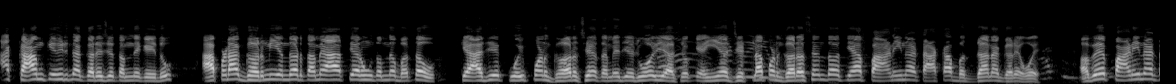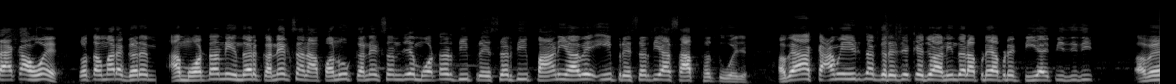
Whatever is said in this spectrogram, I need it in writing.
આ કામ કેવી રીતના કરે છે તમને કહી દઉં. આપણા ઘરની અંદર તમે આ અત્યારે હું તમને બતાવું કે આજે કોઈ પણ ઘર છે તમે જે જોઈ રહ્યા છો કે અહીંયા જેટલા પણ ઘર હશે ને તો ત્યાં પાણીના ટાંકા બધાના ઘરે હોય. હવે પાણીના ટાંકા હોય તો તમારા ઘરે આ મોટરની અંદર કનેક્શન આપવાનું કનેક્શન જે મોટરથી પ્રેશરથી પાણી આવે એ પ્રેશરથી આ સાફ થતું હોય છે. હવે આ કામ એવી રીતના કરે છે કે જો આની અંદર આપણે આપણે ટી આપી દીધી. હવે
